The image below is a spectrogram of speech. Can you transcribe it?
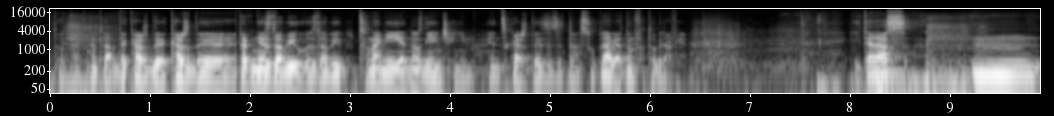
to tak naprawdę każdy, każdy pewnie zrobił, zrobił co najmniej jedno zdjęcie nim, więc każdy z nas uprawia tą fotografię. I teraz mm,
